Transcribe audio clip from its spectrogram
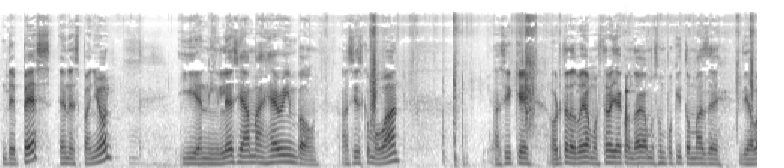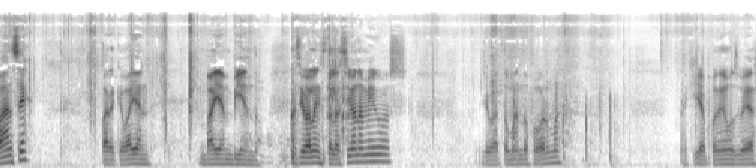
de pez en español. Y en inglés se llama herringbone. Así es como van. Así que ahorita les voy a mostrar ya cuando hagamos un poquito más de, de avance. Para que vayan vayan viendo. Así va la instalación amigos. Ya va tomando forma. Aquí ya podemos ver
